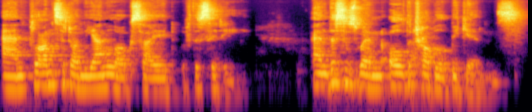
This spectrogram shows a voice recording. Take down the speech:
and plants it on the analog side of the city. And this is when all the trouble begins.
